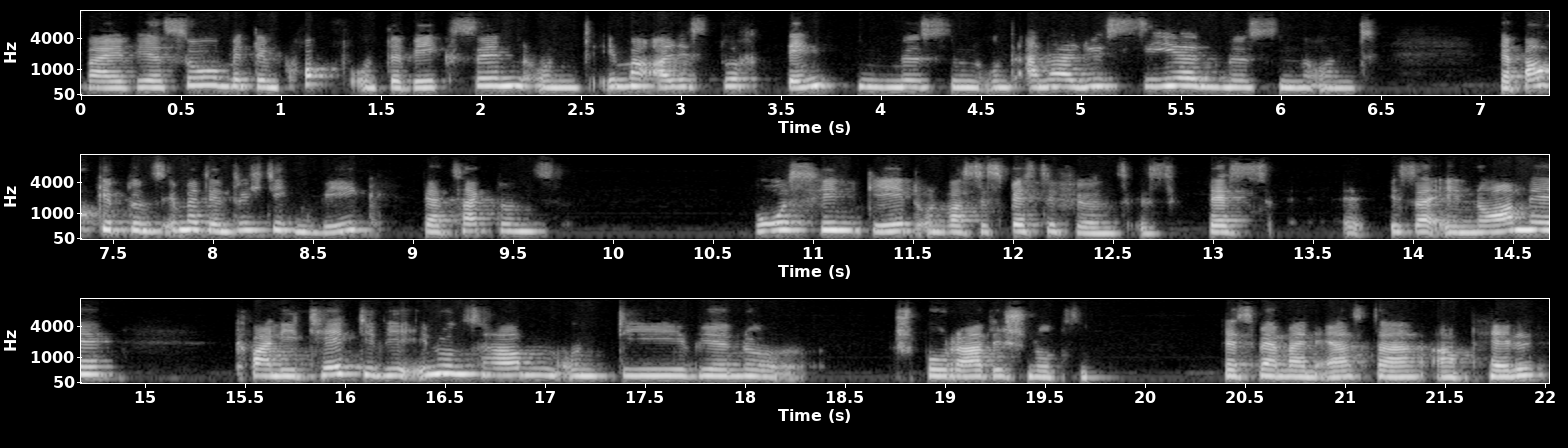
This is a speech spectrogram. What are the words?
weil wir so mit dem Kopf unterwegs sind und immer alles durchdenken müssen und analysieren müssen. Und der Bauch gibt uns immer den richtigen Weg. Der zeigt uns, wo es hingeht und was das Beste für uns ist. Das ist eine enorme Qualität, die wir in uns haben und die wir nur sporadisch nutzen. Das wäre mein erster Appell.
